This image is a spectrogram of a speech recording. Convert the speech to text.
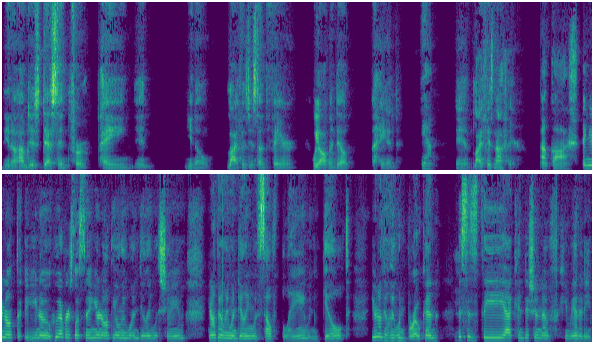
You know, I'm just destined for pain and, you know, life is just unfair. We all been dealt a hand yeah. and life is not fair. Oh gosh. And you're not, the, you know, whoever's listening, you're not the only one dealing with shame. You're not the only one dealing with self blame and guilt. You're not the only one broken. Yeah. This is the uh, condition of humanity.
